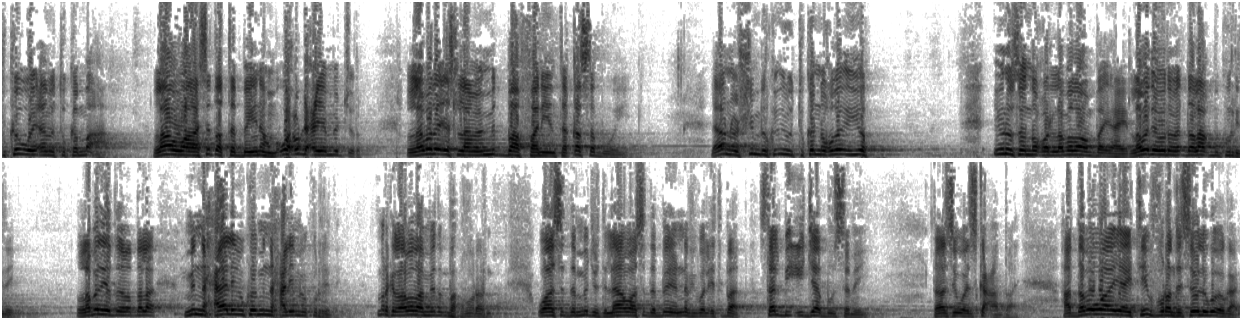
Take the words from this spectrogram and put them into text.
tuka wey ama tuka ma aha. Laa waasitata baynahuma wax u dhexeeya ma jiro. Labada islaama mid baa faniinta qasab weeye. Lanno shimbirku inuu tukan noqdo iyo inuusan noqon labadan bay ahayd. Labadeeda dalaaq buu ku riday labadeeda midna xaali midna xaliim buu ku riday. Marka labadaa midunbaa furan waasida ma jirto laa waasida bayn anafyi wاlitbaat salbi iijaab buu taasi waa iska caddahay haddaba waayahay tii furantay see lagu ogaan.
